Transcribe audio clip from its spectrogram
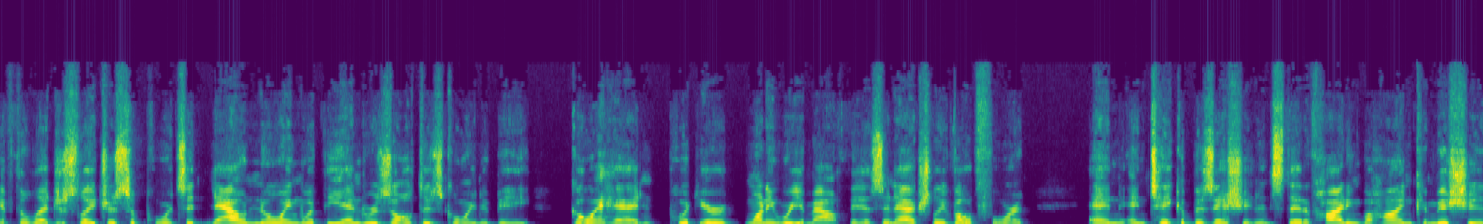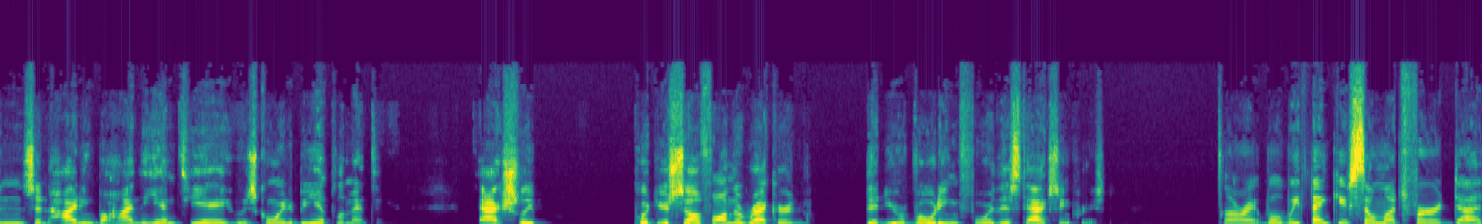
if the legislature supports it, now knowing what the end result is going to be, go ahead, put your money where your mouth is, and actually vote for it and and take a position instead of hiding behind commissions and hiding behind the MTA who's going to be implementing it. Actually put yourself on the record that you're voting for this tax increase. All right. Well, we thank you so much for uh,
